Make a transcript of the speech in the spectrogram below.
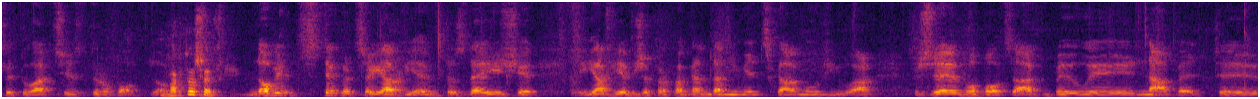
sytuację zdrowotną. Bartoszewski. No więc z tego co ja wiem, to zdaje się, ja wiem, że propaganda niemiecka mówiła, że w obozach były nawet, y,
